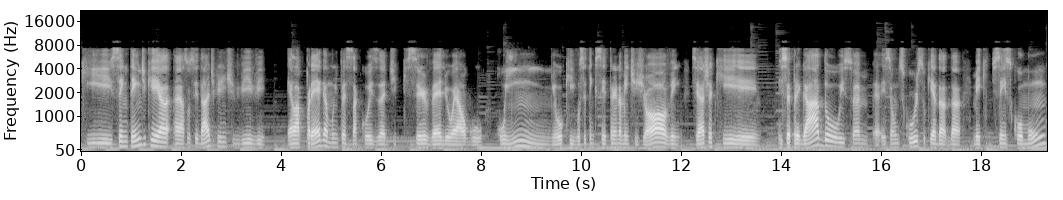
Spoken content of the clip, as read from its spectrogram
que você entende que a, a sociedade que a gente vive, ela prega muito essa coisa de que ser velho é algo ruim ou que você tem que ser eternamente jovem. Você acha que isso é pregado ou isso é, é esse é um discurso que é da, da meio que de senso comum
